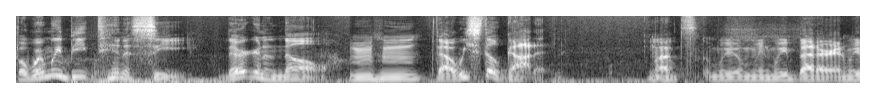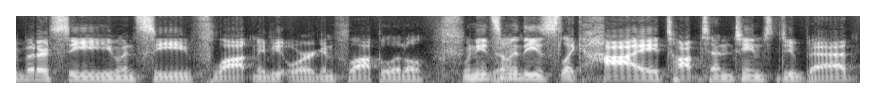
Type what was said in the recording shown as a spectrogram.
But when we beat Tennessee, they're gonna know Mm-hmm. that we still got it. You know? That's we. I mean, we better and we better see UNC flop, maybe Oregon flop a little. We need some of these like high top ten teams to do bad,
